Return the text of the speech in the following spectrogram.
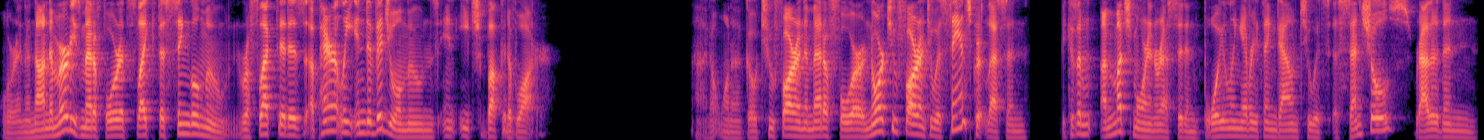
Or in Anandamurti's metaphor, it's like the single moon, reflected as apparently individual moons in each bucket of water. I don't want to go too far into metaphor, nor too far into a Sanskrit lesson, because I'm, I'm much more interested in boiling everything down to its essentials rather than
